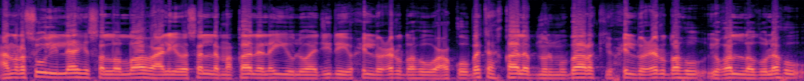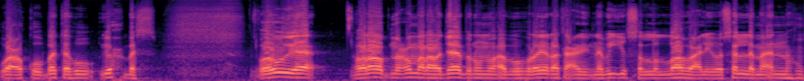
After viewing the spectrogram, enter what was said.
عن رسول الله صلى الله عليه وسلم قال لي الواجد يحل عرضه وعقوبته. قال ابن المبارك يحل عرضه يغلظ له وعقوبته يحبس. وروي وروى ابن عمر وجابر وأبو هريرة عن النبي صلى الله عليه وسلم أنه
